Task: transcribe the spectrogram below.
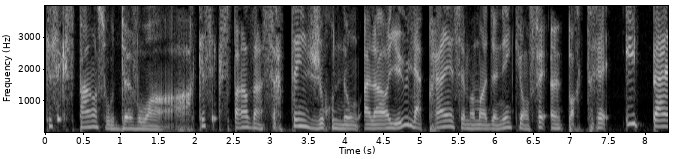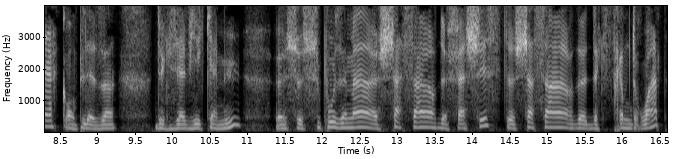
Qu'est-ce qui se passe au devoir? Qu'est-ce qui se passe dans certains journaux? Alors, il y a eu la presse à un moment donné qui ont fait un portrait hyper complaisant de Xavier Camus, euh, ce supposément chasseur de fascistes, chasseur d'extrême droite,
